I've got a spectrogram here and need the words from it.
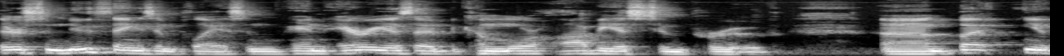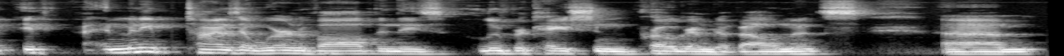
there's some new things in place and, and areas that have become more obvious to improve. Um, but you know, if many times that we're involved in these lubrication program developments, um,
